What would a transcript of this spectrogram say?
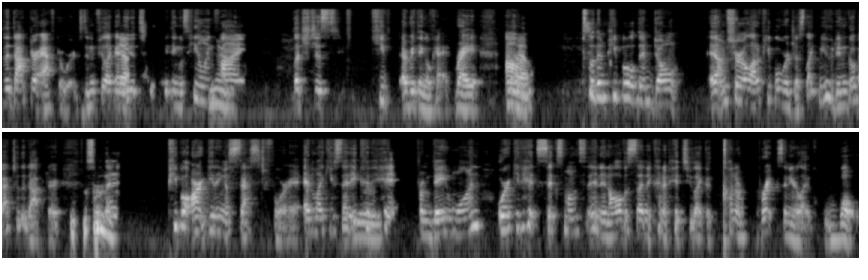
the doctor afterwards. Didn't feel like I yeah. needed to. Everything was healing yeah. fine. Let's just keep everything okay, right? Um, yeah. So then people then don't. I'm sure a lot of people were just like me who didn't go back to the doctor. So then people aren't getting assessed for it, and like you said, it could hit from day one, or it could hit six months in, and all of a sudden it kind of hits you like a ton of bricks, and you're like, whoa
